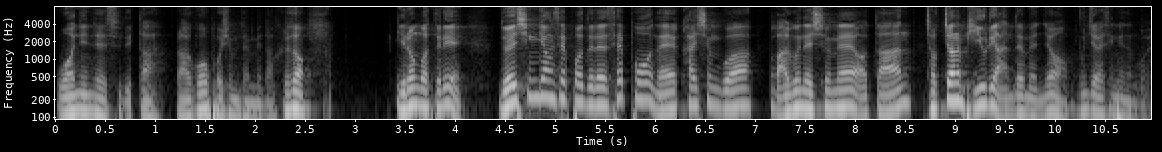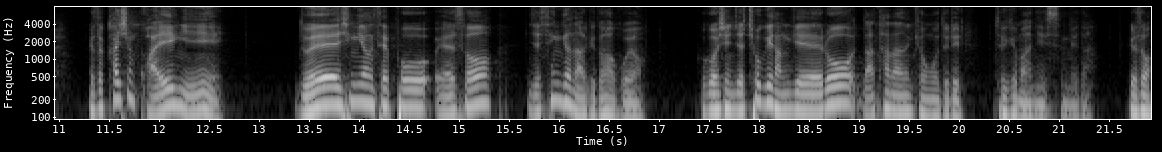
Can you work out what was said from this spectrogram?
원인이 될 수도 있다라고 보시면 됩니다. 그래서 이런 것들이 뇌 신경세포들의 세포 내 칼슘과 마그네슘의 어떠한 적절한 비율이 안 되면요 문제가 생기는 거예요. 그래서 칼슘 과잉이 뇌 신경세포에서 이제 생겨나기도 하고요. 그것이 이제 초기 단계로 나타나는 경우들이 되게 많이 있습니다. 그래서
